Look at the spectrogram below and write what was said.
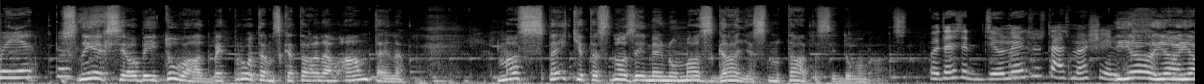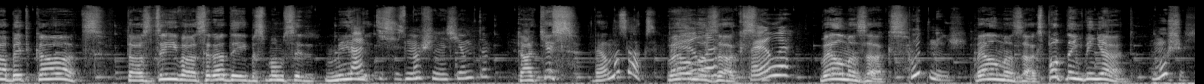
Lieta. Sniegs jau bija tuvāk, bet, protams, ka tā nav antena. Maz speķa tas nozīmē nu maz gaļas, nu tā tas ir domāts. Vai tas ir dzīvnieks uz tās mašīnas? Jā, jā, jā, bet kāds? Tās dzīvās radības mums ir mīļš. Kaķis uz mašīnas jumta, Kaķis, Vēl mazāks. vēl mazāks, pele, vēl mazāks, putniņš, vēl mazāks. Putniņi viņa ēd. mušas.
